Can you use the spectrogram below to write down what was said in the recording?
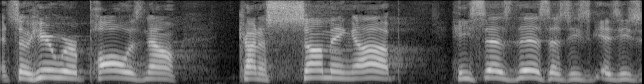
And so here where Paul is now kind of summing up, he says this as he's, as he's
